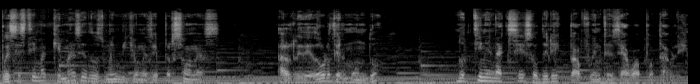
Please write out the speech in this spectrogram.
pues se estima que más de 2.000 millones de personas alrededor del mundo no tienen acceso directo a fuentes de agua potable.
